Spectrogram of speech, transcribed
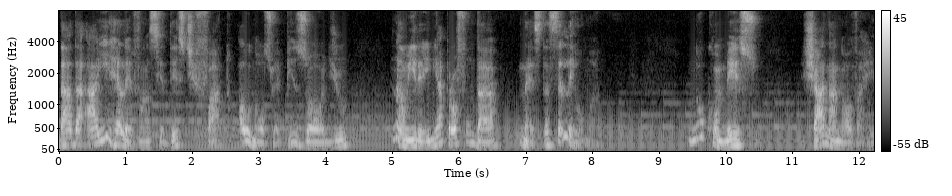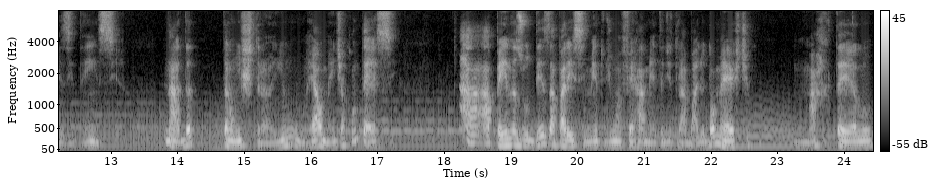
dada a irrelevância deste fato ao nosso episódio, não irei me aprofundar nesta celeuma. No começo, já na nova residência, nada tão estranho realmente acontece. Há apenas o desaparecimento de uma ferramenta de trabalho doméstico, um martelo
